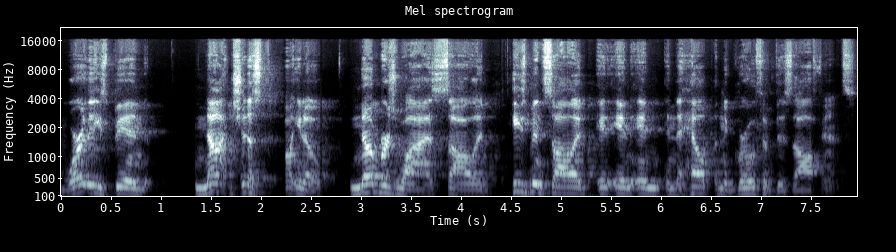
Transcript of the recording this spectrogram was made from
Worthy's been not just, you know, numbers wise solid. He's been solid in, in, in the help and the growth of this offense.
